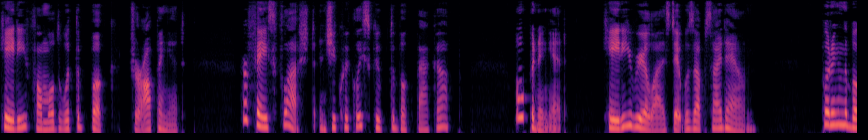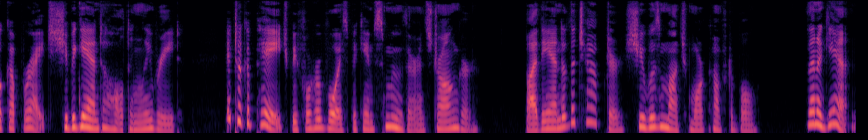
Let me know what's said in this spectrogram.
Katie fumbled with the book, dropping it. Her face flushed, and she quickly scooped the book back up. Opening it, Katie realized it was upside down. Putting the book upright, she began to haltingly read. It took a page before her voice became smoother and stronger. By the end of the chapter, she was much more comfortable. Then again,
